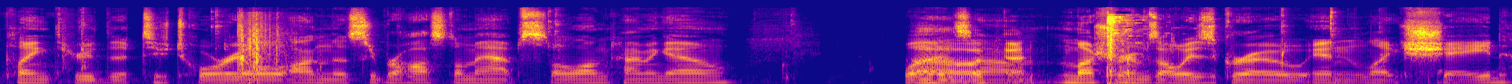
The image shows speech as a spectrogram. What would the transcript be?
playing through the tutorial on the super hostile maps a long time ago. Was Oh, okay. um, mushrooms always grow in like shade,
